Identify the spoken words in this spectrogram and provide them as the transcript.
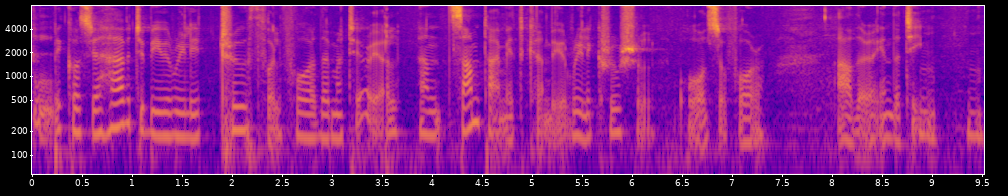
Mm. because you have to be really truthful for the material, and sometimes it can be really crucial also for other in the team Mm,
